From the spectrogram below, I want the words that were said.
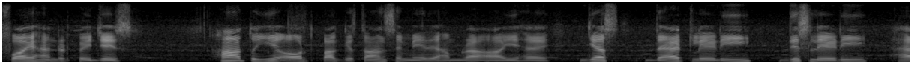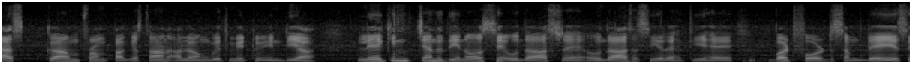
500 पेजेस हाँ तो ये औरत पाकिस्तान से मेरे हमरा आई है। Yes that lady this lady has come from Pakistan along with me to India लेकिन चंद दिनों से उदास रह उदास सी रहती है। But for some days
